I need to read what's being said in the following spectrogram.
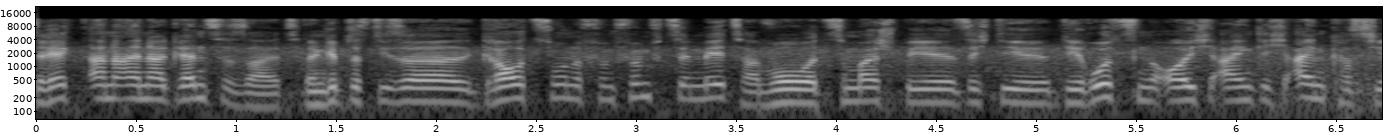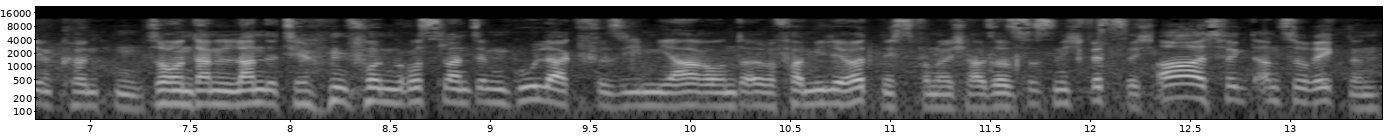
direkt an einer Grenze seid, dann gibt es diese Grauzone von 15 Meter, wo zum Beispiel sich die, die Russen euch eigentlich einkassieren könnten. So, und dann landet ihr irgendwo in Russland im Gulag für sieben Jahre und eure Familie hört nichts von euch. Also es ist nicht witzig. Ah, oh, es fängt an zu regnen.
